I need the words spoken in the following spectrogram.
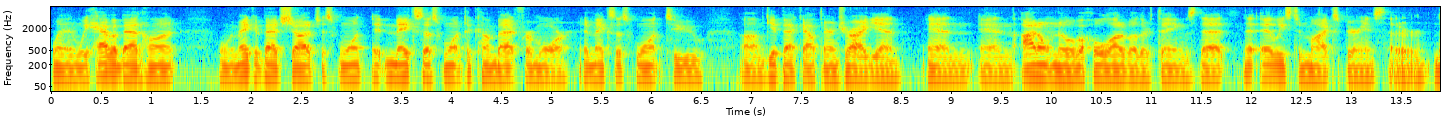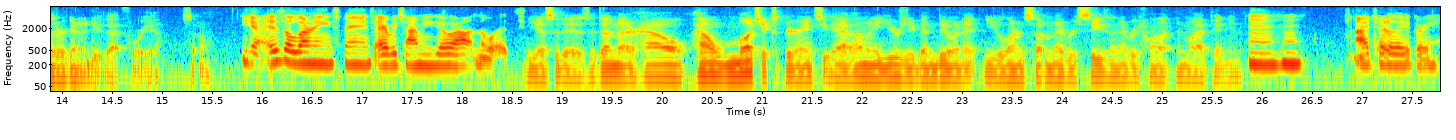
when we have a bad hunt, when we make a bad shot, it just want it makes us want to come back for more. It makes us want to um, get back out there and try again. And and I don't know of a whole lot of other things that, at least in my experience, that are that are going to do that for you. So Yeah, it's a learning experience every time you go out in the woods. yes, it is. It doesn't matter how how much experience you have, how many years you've been doing it. You learn something every season, every hunt, in my opinion. hmm I totally agree.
